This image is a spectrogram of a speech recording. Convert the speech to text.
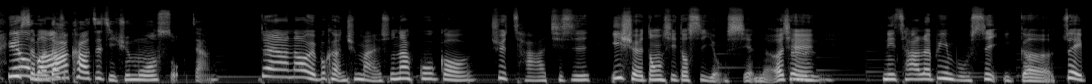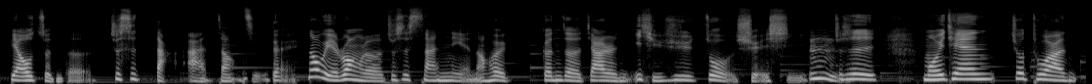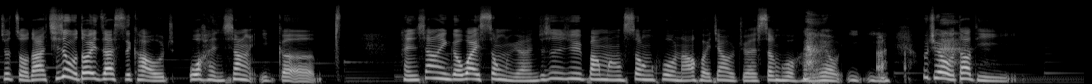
因为什么都要靠自己去摸索，这样。对啊，那我也不可能去买书。那 Google 去查，其实医学的东西都是有限的，而且嗯你查了并不是一个最标准的，就是答案这样子。对，那我也 run 了就是三年，然后也跟着家人一起去做学习。嗯就是某一天就突然就走到，其实我都一直在思考，我我很像一个。很像一个外送员，就是去帮忙送货，然后回家，我觉得生活很没有意义。我觉得我到底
